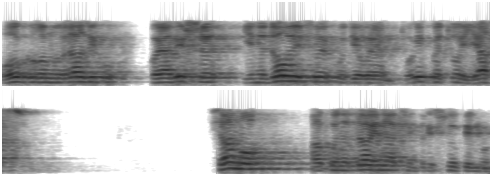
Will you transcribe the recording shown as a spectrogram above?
ogromnu razliku koja više i ne dovodi čovjeku u dilemu, toliko je to jasno. Samo ako na taj način pristupimo,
